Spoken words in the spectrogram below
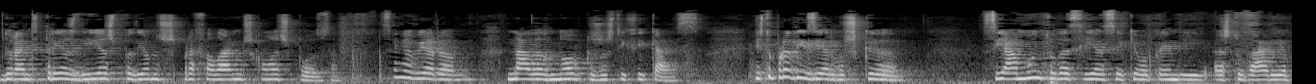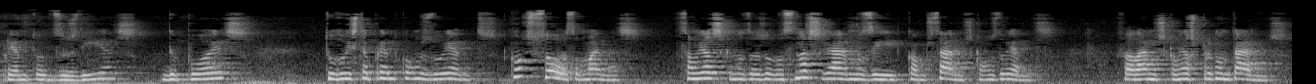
durante três dias pediu-nos para falarmos com a esposa, sem haver hum, nada de novo que justificasse. Isto para dizer-vos que se há muito da ciência que eu aprendi a estudar e aprendo todos os dias, depois tudo isto aprendo com os doentes, com as pessoas humanas. São eles que nos ajudam. Se nós chegarmos e conversarmos com os doentes, falarmos com eles, perguntarmos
